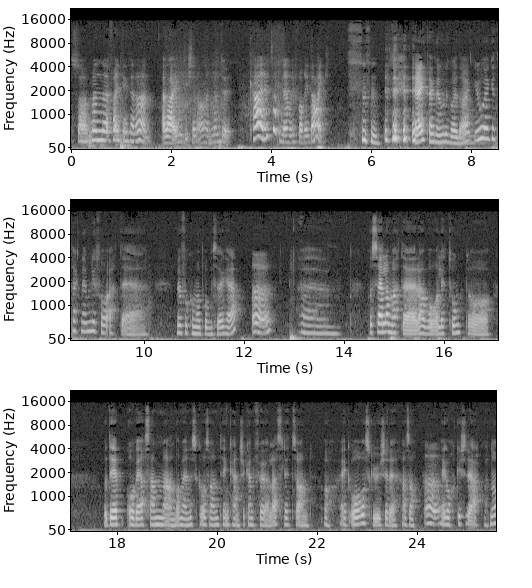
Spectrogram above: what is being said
så, men eh, fra en ting til en annen Eller egentlig ikke en annen, men du. Hva er du takknemlig for i dag? jeg er takknemlig for i dag? Jo, jeg er takknemlig for at eh, vi får komme på besøk her. Uh, Eh, for selv om at det, det har vært litt tungt, og, og det å være sammen med andre mennesker og sånne ting kanskje kan føles litt sånn Åh, jeg overskuer ikke det. Altså, jeg orker ikke det akkurat nå.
